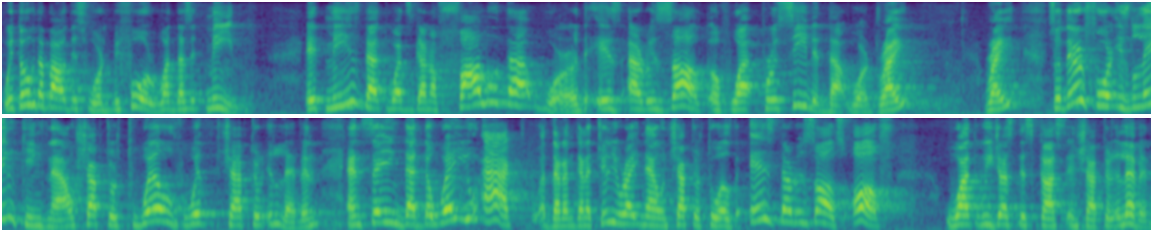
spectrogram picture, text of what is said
We talked about this word before. What does it mean? It means that what's going to follow that word is a result of what preceded that word, right? Right? So therefore is linking now chapter 12 with chapter 11 and saying that the way you act that I'm going to tell you right now in chapter 12 is the results of what we just discussed in chapter 11.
